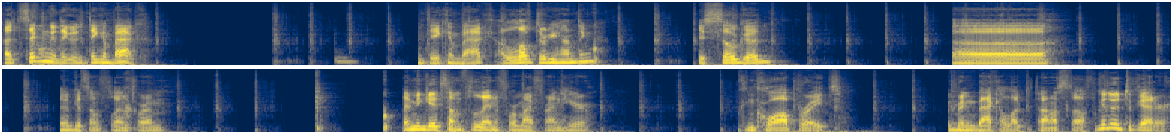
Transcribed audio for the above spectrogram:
That's sick. We can take, take him back. And take him back. I love turkey hunting. It's so good. Uh, let me get some flint for him. Let me get some flint for my friend here. We can cooperate. Bring back a lot of stuff. We can do it together.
